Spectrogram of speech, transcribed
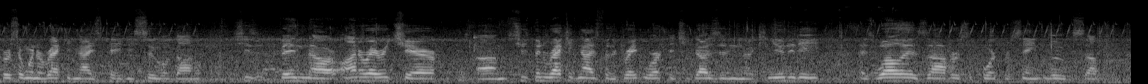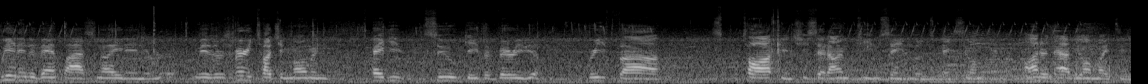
First I want to recognize Peggy Sue O'Donnell. She's been our honorary chair. Um, she's been recognized for the great work that she does in the community as well as uh, her support for St. Luke's. Uh, we had an event last night and it, we, there was a very touching moment. Peggy Sue gave a very uh, brief uh, talk and she said, I'm Team St. Luke's. Peggy Sue, I'm honored to have you on my team.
